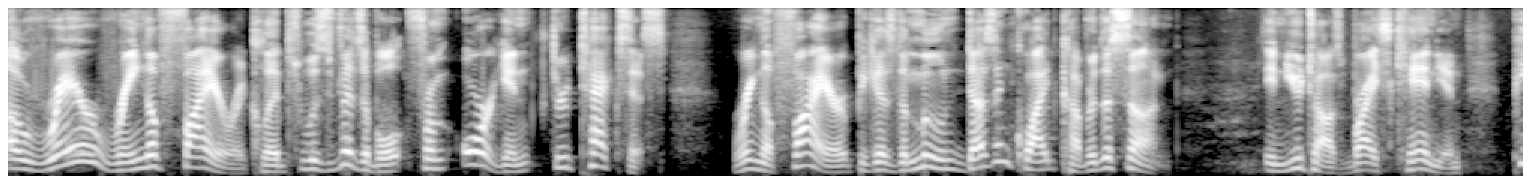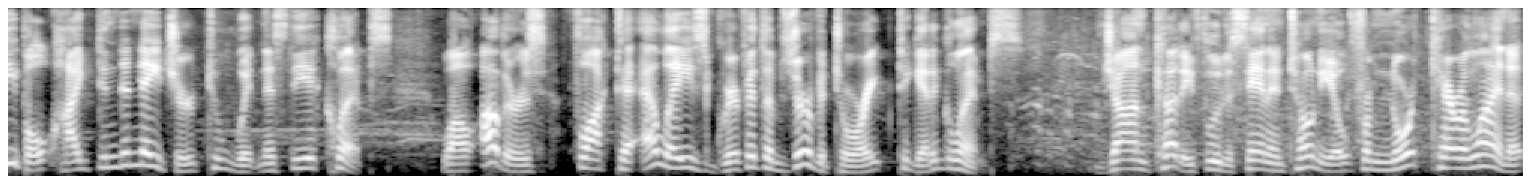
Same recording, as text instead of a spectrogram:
A rare ring of fire eclipse was visible from Oregon through Texas. Ring of fire because the moon doesn't quite cover the sun. In Utah's Bryce Canyon, people hiked into nature to witness the eclipse, while others flocked to LA's Griffith Observatory to get a glimpse. John Cuddy flew to San Antonio from North Carolina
